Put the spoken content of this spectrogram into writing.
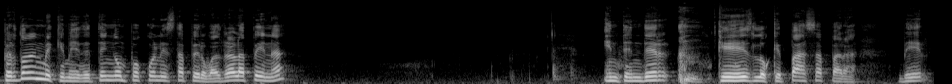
perdónenme que me detenga un poco en esta, pero valdrá la pena entender qué es lo que pasa para ver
